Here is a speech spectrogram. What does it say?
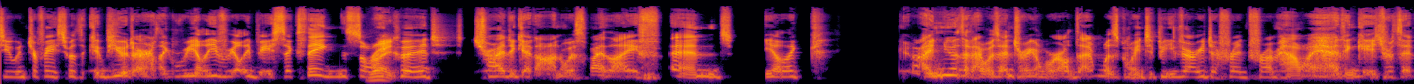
to interface with the computer, like really, really basic things, so Right. I could try to get on with my life. And you know, like I knew that I was entering a world that was going to be very different from how I had engaged with it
